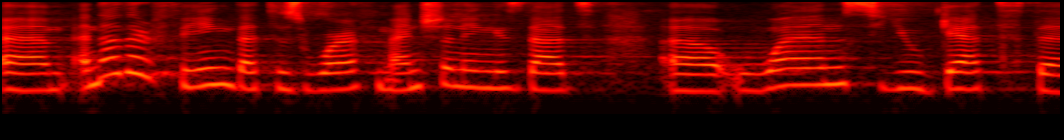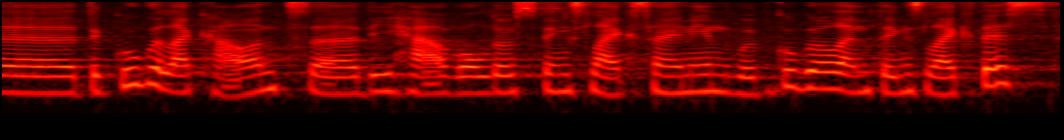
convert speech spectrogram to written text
Um, another thing that is worth mentioning is that uh, once you get the, the Google account, uh, they have all those things like sign in with Google and things like this.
